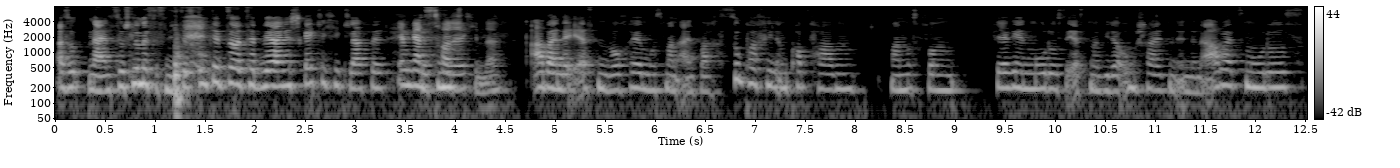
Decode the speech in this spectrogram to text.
Also nein, so schlimm ist es nicht. Das klingt jetzt so, als hätten wir eine schreckliche Klasse. Wir haben ganz tolle nicht. Kinder. Aber in der ersten Woche muss man einfach super viel im Kopf haben. Man muss vom Ferienmodus erstmal wieder umschalten in den Arbeitsmodus.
